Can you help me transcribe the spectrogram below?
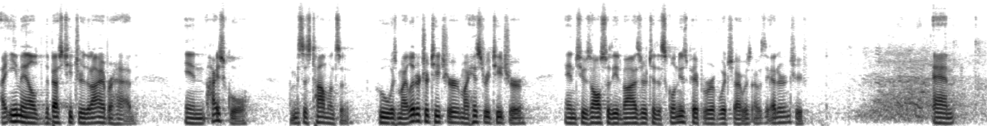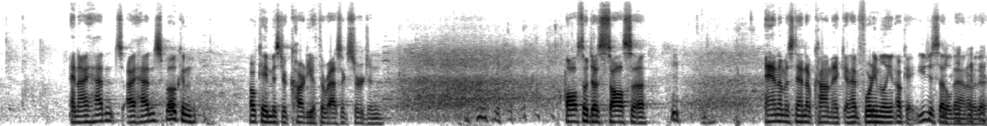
I emailed the best teacher that I ever had in high school, Mrs. Tomlinson, who was my literature teacher, my history teacher, and she was also the advisor to the school newspaper of which I was, I was the editor in chief. and and I hadn't, I hadn't spoken, okay, Mr. Cardiothoracic Surgeon. also does salsa. And I'm a stand up comic and had 40 million. Okay, you just settle down over there.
